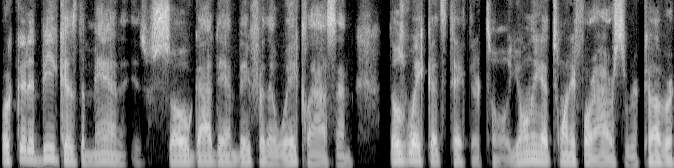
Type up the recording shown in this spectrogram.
or could it be because the man is so goddamn big for that weight class and those weight cuts take their toll you only got 24 hours to recover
